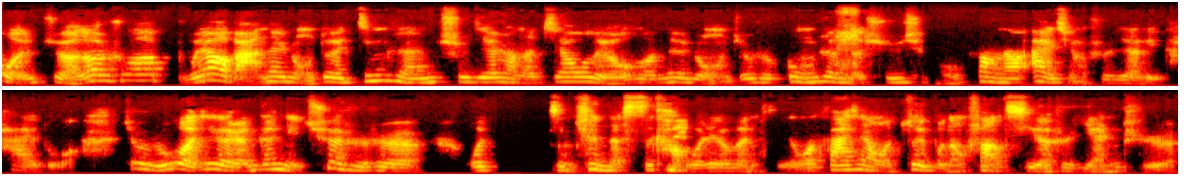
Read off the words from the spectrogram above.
我觉得说不要把那种对精神世界上的交流和那种就是共振的需求放到爱情世界里太多。就是如果这个人跟你确实是我谨慎的思考过这个问题，我发现我最不能放弃的是颜值，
